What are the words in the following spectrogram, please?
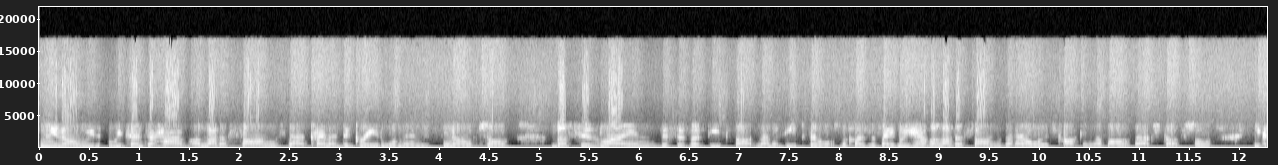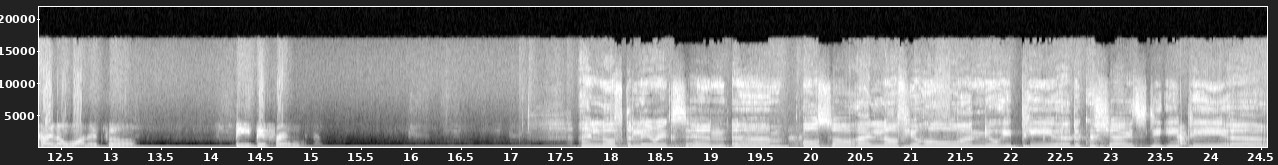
you know, we we tend to have a lot of songs that kind of degrade women, you know. So, thus his line, "This is a deep thought, not a deep throat," because it's like we have a lot of songs that are always talking about that stuff. So, he kind of wanted to be different. I love the lyrics and um, also I love your whole uh, new EP, uh, The Kushites, the EP. Uh,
